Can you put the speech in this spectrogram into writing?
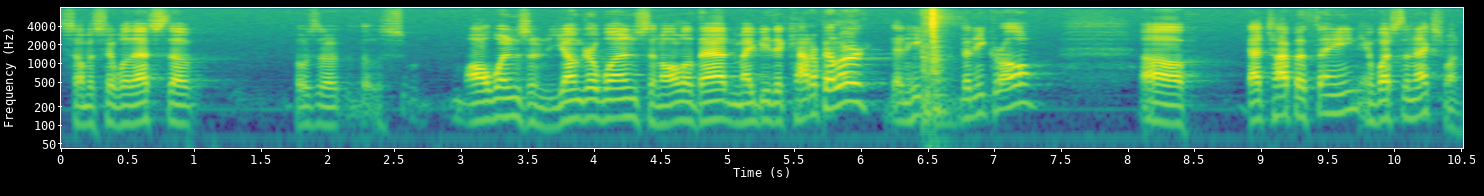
Some say, well, that's the, those are the small ones and younger ones and all of that. Maybe the caterpillar, then he, then he crawl. Uh, that type of thing. And what's the next one?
